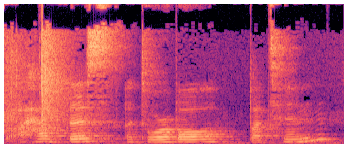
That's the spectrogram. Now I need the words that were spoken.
So I have this adorable button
